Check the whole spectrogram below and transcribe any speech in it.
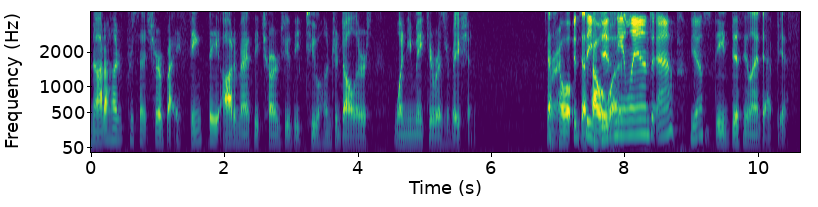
not hundred percent sure, but I think they automatically charge you the two hundred dollars when you make your reservation. That's Right. how it's that's the how it was. Disneyland app. Yes. The Disneyland app, yes.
